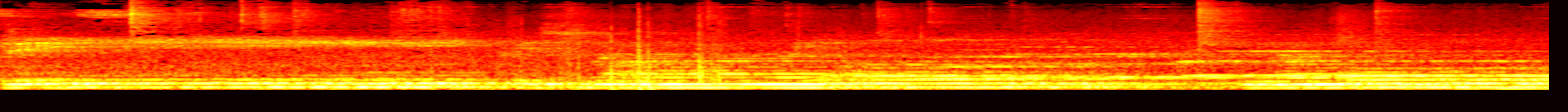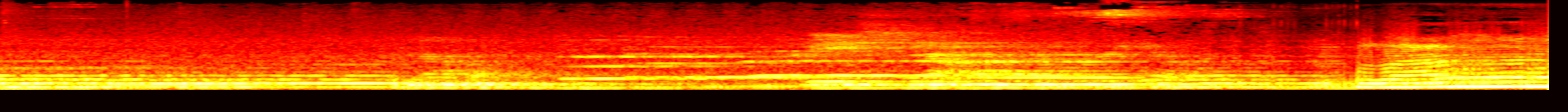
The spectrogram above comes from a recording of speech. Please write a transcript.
Krishna. Wow.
